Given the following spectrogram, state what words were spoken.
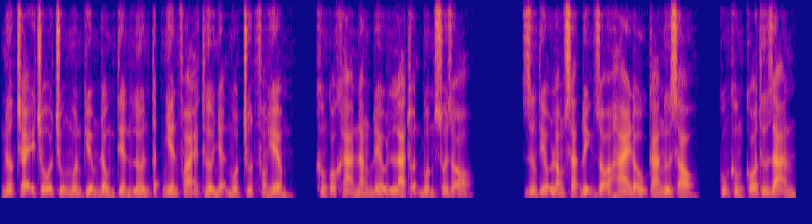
nước chạy chỗ chúng muốn kiếm đồng tiền lớn tất nhiên phải thừa nhận một chút phong hiểm, không có khả năng đều là thuận buồm xuôi gió. Dương tiểu long xác định rõ hai đầu cá ngừ sau cũng không có thư giãn,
